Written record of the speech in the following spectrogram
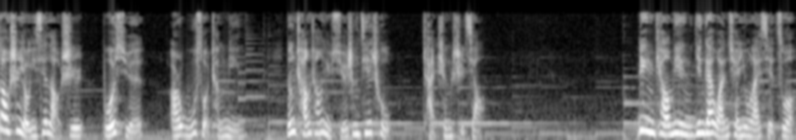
倒是有一些老师博学而无所成名，能常常与学生接触，产生实效。另一条命应该完全用来写作。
